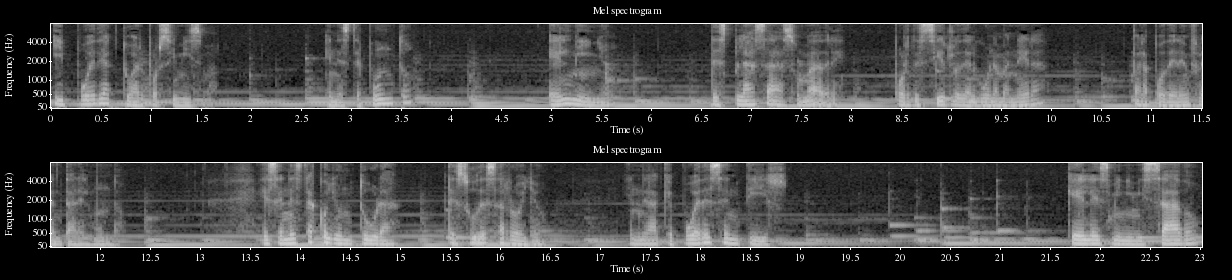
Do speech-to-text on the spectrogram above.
y puede actuar por sí mismo. En este punto, el niño desplaza a su madre, por decirlo de alguna manera, para poder enfrentar el mundo. Es en esta coyuntura de su desarrollo en la que puede sentir que él es minimizado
